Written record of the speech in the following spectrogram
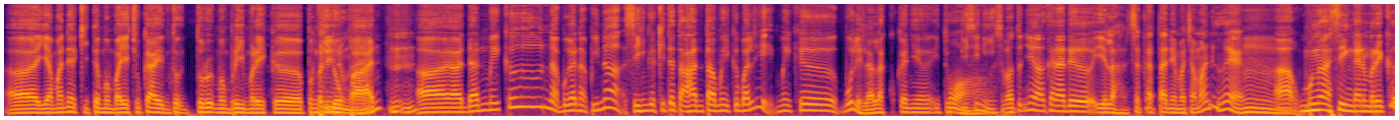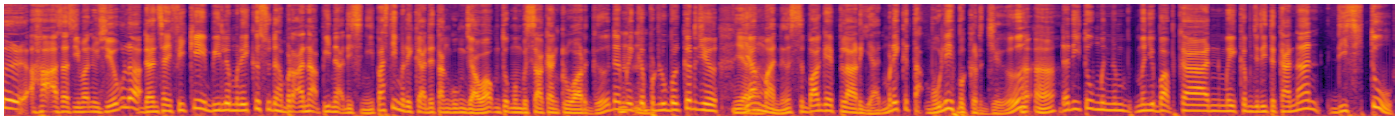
uh, yang mana kita membayar cukai untuk turut memberi mereka penghidupan. Uh, Uh, dan mereka nak beranak pinak sehingga kita tak hantar mereka balik mereka bolehlah lakukannya itu Wah, di sini sepatutnya akan ada ialah sekatan yang macam mana eh hmm. uh, mengasingkan mereka hak asasi manusia pula dan saya fikir bila mereka sudah beranak pinak di sini pasti mereka ada tanggungjawab untuk membesarkan keluarga dan mereka Mm-mm. perlu bekerja yeah. yang mana sebagai pelarian mereka tak boleh bekerja uh-uh. dan itu menyebabkan mereka menjadi tekanan di situ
